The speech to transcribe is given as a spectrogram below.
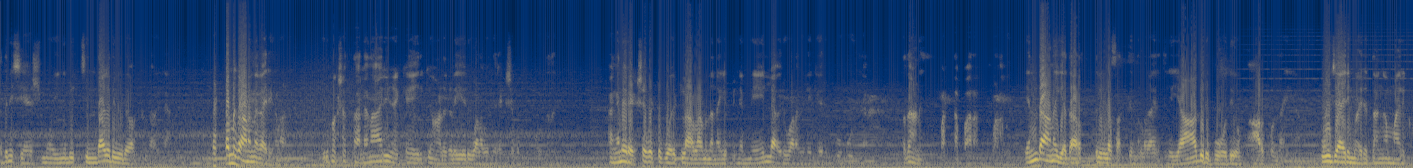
അതിന് ശേഷമോ ഇങ്ങനെ ഒരു ചിന്താഗതി പോലും അവർക്കുണ്ടാവില്ല പെട്ടെന്ന് കാണുന്ന കാര്യങ്ങളാണ്. ഒരു പക്ഷെ തലനാരിഴക്കായിരിക്കും ആളുകൾ ഈ ഒരു വളവിൽ രക്ഷപ്പെട്ടു അങ്ങനെ രക്ഷപ്പെട്ടു പോയിട്ടുള്ള ആളാണെന്നുണ്ടെങ്കിൽ പിന്നെ മേല ഒരു വളവിലേക്ക് അവർ പോകില്ല അതാണ് വട്ടപ്പാറ വളവ്. എന്താണ് യഥാർത്ഥത്തിലുള്ള സത്യം എന്നുള്ള കാര്യത്തിൽ യാതൊരു ബോധ്യവും ആർക്കും ഉണ്ടായില്ല. പൂജാരിമാര് തങ്ങന്മാരൊക്കെ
